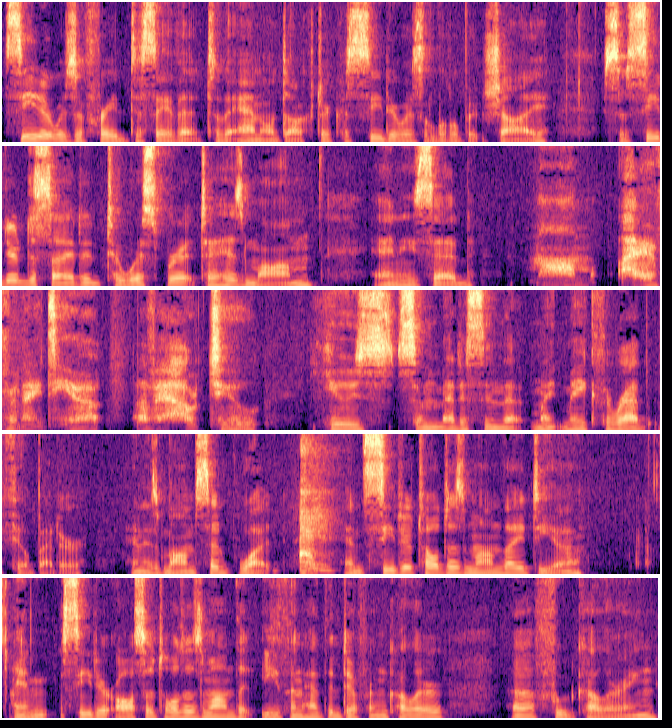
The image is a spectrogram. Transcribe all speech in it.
Cedar was afraid to say that to the animal doctor because Cedar was a little bit shy. So Cedar decided to whisper it to his mom, and he said, Mom, I have an idea of how to use some medicine that might make the rabbit feel better. And his mom said, What? And Cedar told his mom the idea. And Cedar also told his mom that Ethan had the different color uh, food coloring.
